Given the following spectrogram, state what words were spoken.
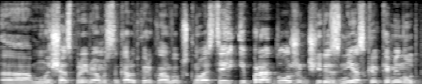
Э, мы сейчас прервемся на короткую рекламу выпуск новостей и продолжим через несколько минут.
